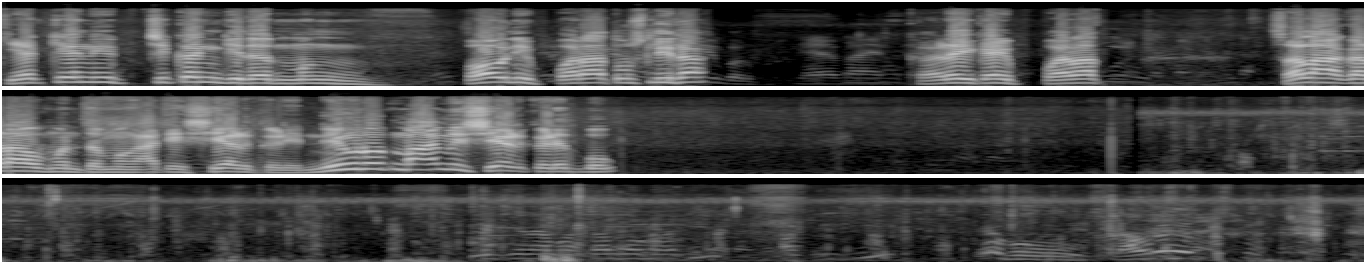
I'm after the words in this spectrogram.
के केनी चिकन गिदत मग पाहुणी परात उचली ना. कडे काही परात. चला गडाव म्हणतं मग आता शेडकडे निघणूत मग आम्ही शेडकडे भाऊ मग नितीन आवा निघणार ना भाऊ दुसरी घ्या रे किती होईल कोथिंबीर? किती, किती, किती? बुडून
